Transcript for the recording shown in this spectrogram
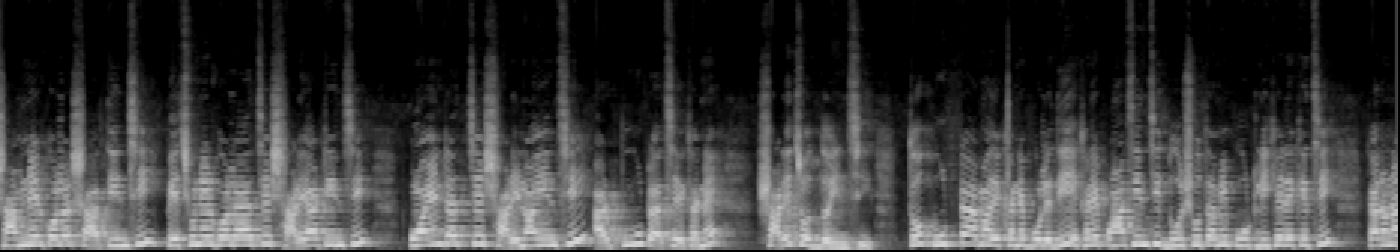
সামনের গলা সাত ইঞ্চি, পেছনের গলা আছে সাড়ে আট ইঞ্চি পয়েন্ট আছে সাড়ে নয় ইঞ্চি আর পুট আছে এখানে সাড়ে চোদ্দ ইঞ্চি। তো পুটটা আমার এখানে বলে দিই, এখানে পাঁচ ইঞ্চি দুই সুতো আমি পুট লিখে রেখেছি। কেননা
